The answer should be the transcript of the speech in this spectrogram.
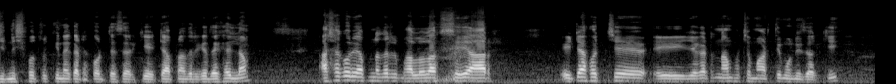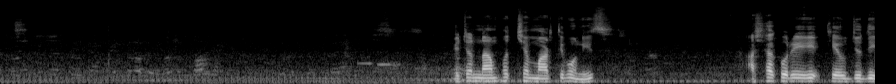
জিনিসপত্র কেনাকাটা করতেছে আর কি, এটা আপনাদেরকে দেখাইলাম। আশা করি আপনাদের ভালো লাগছে, আর এটা হচ্ছে, এই জায়গাটার নাম হচ্ছে মার্তিমনিজ আর কি। এটার নাম হচ্ছে মার্তিমনিজ আশা করি কেউ যদি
